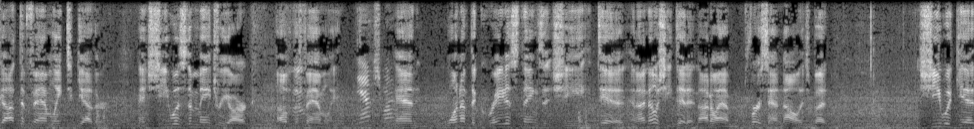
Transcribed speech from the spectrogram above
got the family together. And she was the matriarch of the mm-hmm. family. Yeah, she was. and one of the greatest things that she did and i know she did it and i don't have firsthand knowledge but she would get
